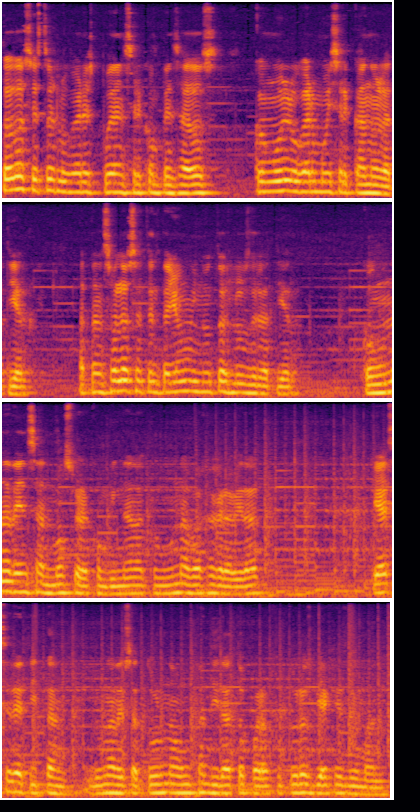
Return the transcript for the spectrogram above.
Todos estos lugares pueden ser compensados con un lugar muy cercano a la Tierra, a tan solo 71 minutos luz de la Tierra, con una densa atmósfera combinada con una baja gravedad que hace de Titán, luna de Saturno, un candidato para futuros viajes de humanos.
